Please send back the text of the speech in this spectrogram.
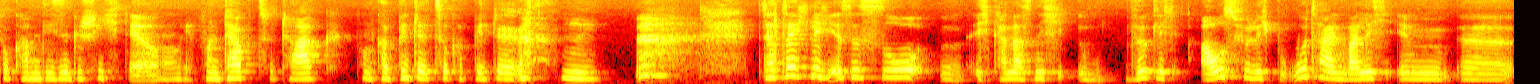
so kam diese Geschichte irgendwie von Tag zu Tag, von Kapitel zu Kapitel. Hm. Tatsächlich ist es so, ich kann das nicht wirklich ausführlich beurteilen, weil ich im äh,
